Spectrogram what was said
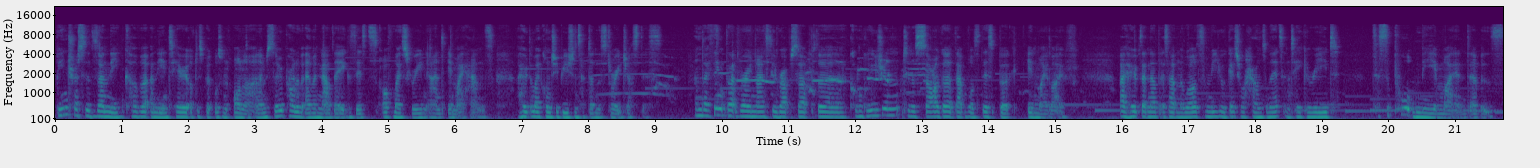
Being trusted to design the cover and the interior of this book was an honour, and I'm so proud of Emma now that it exists off my screen and in my hands. I hope that my contributions have done the story justice. And I think that very nicely wraps up the conclusion to the saga that was this book in my life. I hope that now that it's out in the world, some of you will get your hands on it and take a read to support me in my endeavours.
